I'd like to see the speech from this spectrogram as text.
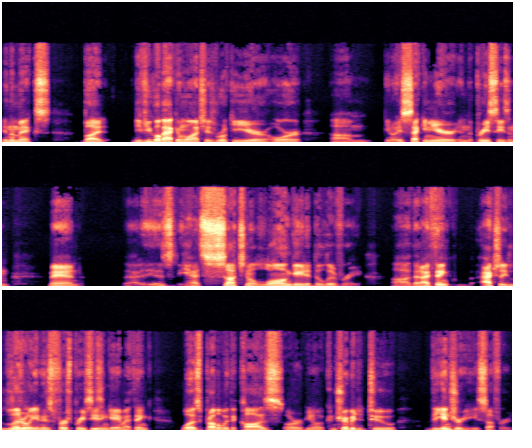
in the mix. But if you go back and watch his rookie year or, um, you know, his second year in the preseason, man, his, he had such an elongated delivery uh, that I think actually literally in his first preseason game, I think was probably the cause or, you know, contributed to the injury he suffered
